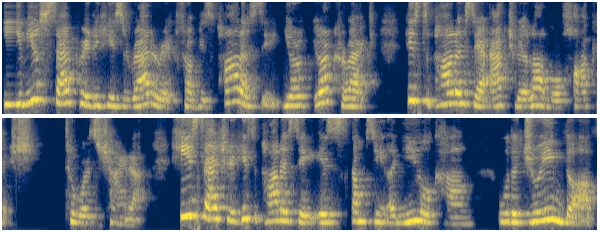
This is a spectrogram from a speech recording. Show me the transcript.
if you separate his rhetoric from his policy, you're, you're correct. His policy are actually a lot more hawkish towards China. He's actually, his policy is something a neocon would have dreamed of,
